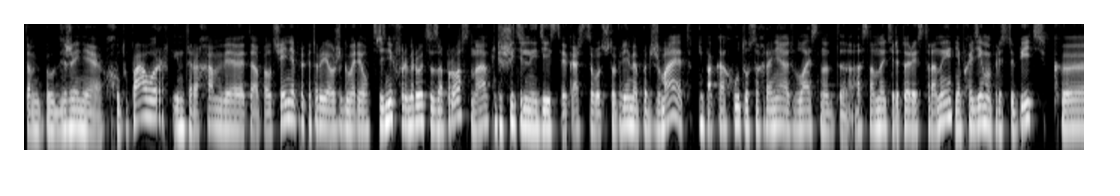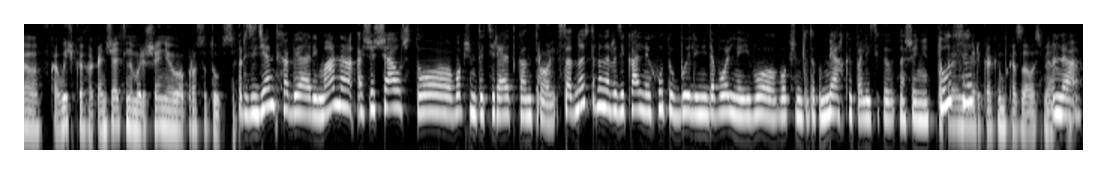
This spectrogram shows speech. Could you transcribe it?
Там было движение Хуту Пауэр, Интерахамве — это ополчение, про которое я уже говорил. Среди них формируется запрос на решительные действия. Кажется, вот что время поджимает, и пока Хуту сохраняют власть над основной территорией страны, необходимо приступить к, в кавычках, окончательному решению вопроса Тутси. Президент Хабиаримана ощущал, что, в общем-то, теряет контроль. С одной стороны, радикальные хуту были недовольны его, в общем-то, такой мягкой политикой в отношении По Тутси. крайней мере, как им казалось, мягко. Да.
